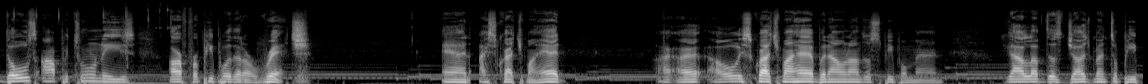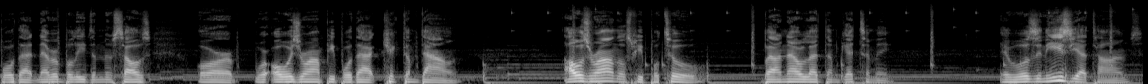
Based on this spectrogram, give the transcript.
those opportunities are for people that are rich and i scratch my head i i, I always scratch my head but i'm not those people man you gotta love those judgmental people that never believed in themselves or were always around people that kicked them down. I was around those people too, but I never let them get to me. It wasn't easy at times,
